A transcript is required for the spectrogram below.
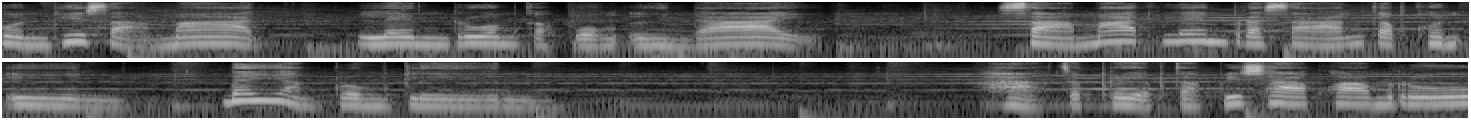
คนที่สามารถเล่นร่วมกับวงอื่นได้ สามารถเล่นประสานกับคนอื่น ได้อย่างกลมกลืน หากจะเปรียบกับวิชาความรู้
